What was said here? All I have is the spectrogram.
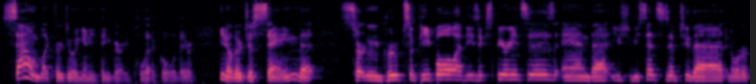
sound like they're doing anything very political. They're, you know, they're just saying that certain groups of people have these experiences and that you should be sensitive to that in order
